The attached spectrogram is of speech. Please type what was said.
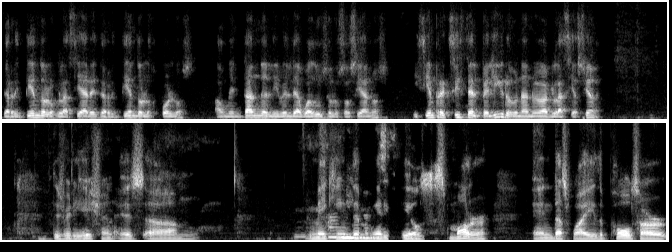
derritiendo los glaciares, derritiendo los polos, aumentando el nivel de agua dulce de los océanos, y siempre existe el peligro de una nueva glaciación. This radiation is um, making the magnetic fields smaller and that's why the poles are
